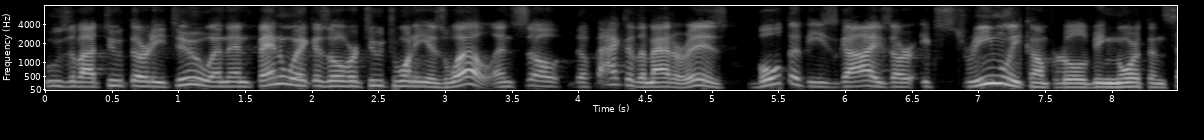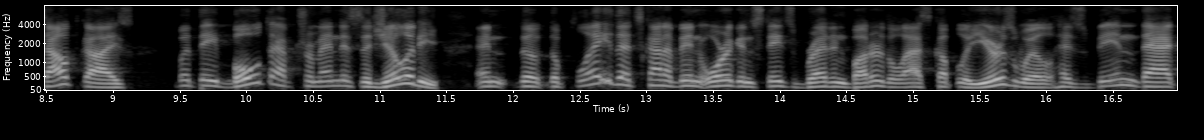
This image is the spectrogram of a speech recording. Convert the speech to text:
who's about 232, and then Fenwick is over 220 as well. And so the fact of the matter is, both of these guys are extremely comfortable being north and south guys, but they both have tremendous agility. And the, the play that's kind of been Oregon State's bread and butter the last couple of years, Will, has been that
